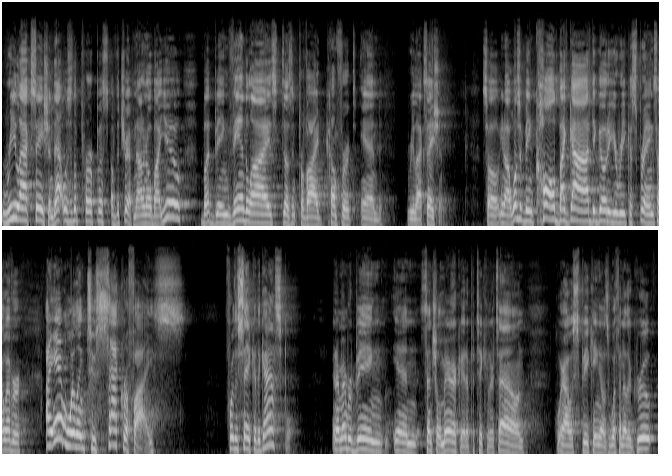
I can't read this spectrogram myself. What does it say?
relaxation, that was the purpose of the trip. Now, I don't know about you, but being vandalized doesn't provide comfort and relaxation. So, you know, I wasn't being called by God to go to Eureka Springs. However, I am willing to sacrifice for the sake of the gospel. And I remember being in Central America at a particular town where I was speaking, I was with another group,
